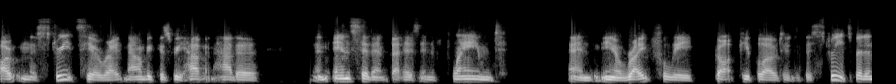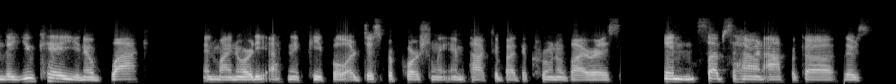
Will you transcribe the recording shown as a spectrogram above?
out in the streets here right now because we haven't had a an incident that has inflamed and you know rightfully got people out into the streets. But in the UK you know black and minority ethnic people are disproportionately impacted by the coronavirus. In sub-Saharan Africa there's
